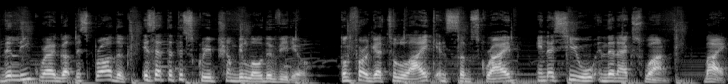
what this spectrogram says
the link where I got this product is at the description below the video. Don't forget to like and subscribe and I see you in the next one. Bye!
